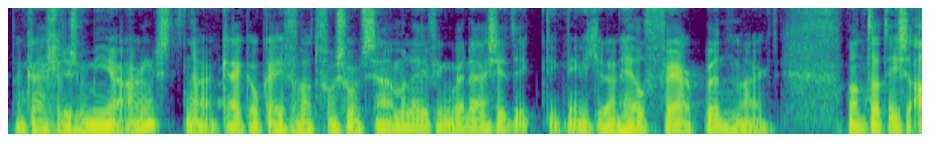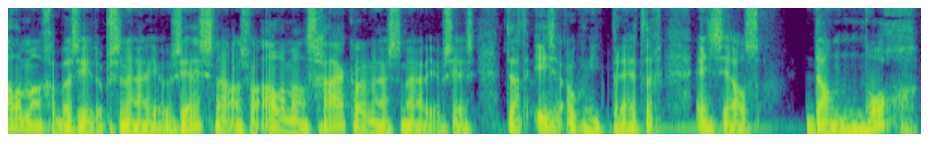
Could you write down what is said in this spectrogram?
dan krijg je dus meer angst. Nou, kijk ook even wat voor soort samenleving we daar zitten. Ik, ik denk dat je daar een heel fair punt maakt. Want dat is allemaal gebaseerd op scenario 6. Nou, als we allemaal schakelen naar scenario 6, dat is ook niet prettig. En zelfs dan nog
